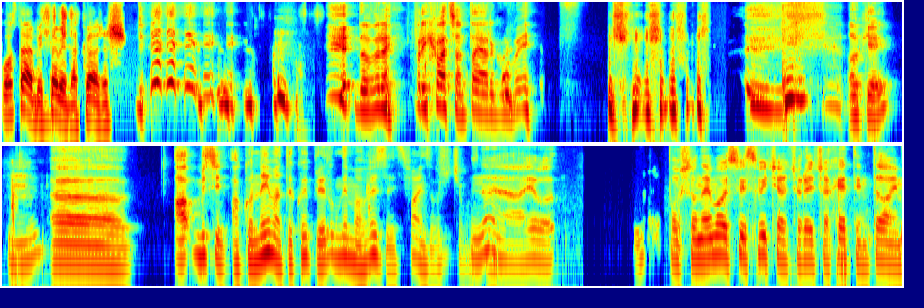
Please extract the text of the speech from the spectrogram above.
ostaje bi tebi da kažeš. Dobro, prihvaćam taj argument. ok. Uh, a mislim, ako nemate koji prijedlog, nema veze, it's fine, završit ćemo. Ne, a evo, pošto nemaju svi switch, ja ću reći a Hat in Time,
